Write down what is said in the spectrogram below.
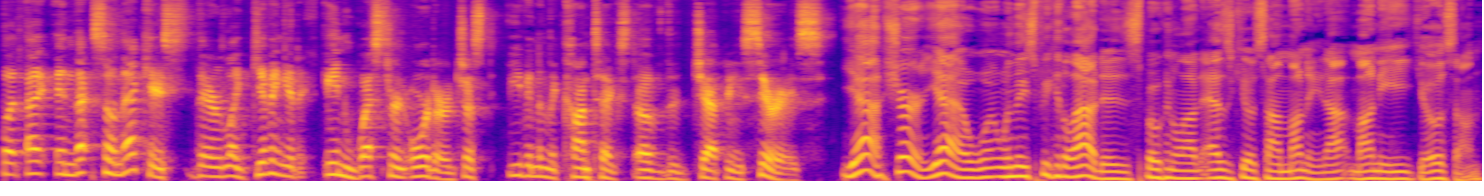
But I, in that, so in that case, they're like giving it in Western order, just even in the context of the Japanese series. Yeah, sure. Yeah, when, when they speak it aloud, it is spoken aloud as Gyosan Money, not Money Gyosan.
